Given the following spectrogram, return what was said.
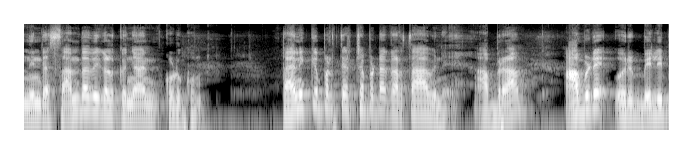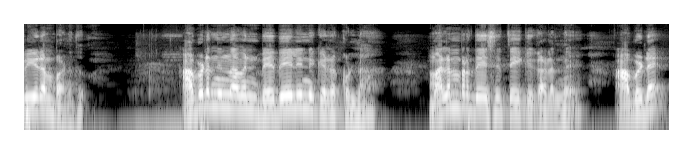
നിന്റെ സന്തതികൾക്ക് ഞാൻ കൊടുക്കും. തനിക്ക് പ്രത്യക്ഷപ്പെട്ട കർത്താവിന് അബ്രാം അവിടെ ഒരു ബലിപീഠം പണിതു. അവിടെ നിന്ന് അവൻ ബദേലിന് കിഴക്കുള്ള മലമ്പ്രദേശത്തേക്ക് കടന്ന് അവിടെ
